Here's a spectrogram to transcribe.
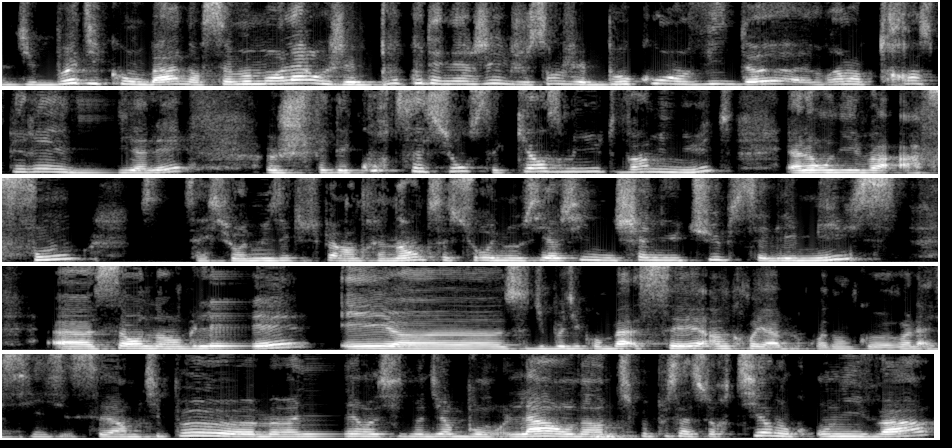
du body combat dans ces moments-là où j'ai beaucoup d'énergie et que je sens que j'ai beaucoup envie de vraiment transpirer et d'y aller. Euh, je fais des courtes sessions, c'est 15 minutes, 20 minutes. Et alors, on y va à fond. C'est sur une musique super entraînante. C'est sur une, aussi une chaîne YouTube, c'est Les Mills. Euh, c'est en anglais et c'est du body combat, c'est incroyable. Quoi. Donc voilà, si, c'est un petit peu ma manière aussi de me dire bon, là on a un petit peu plus à sortir, donc on y va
